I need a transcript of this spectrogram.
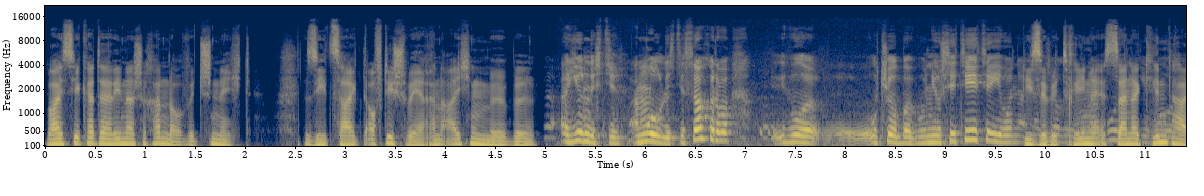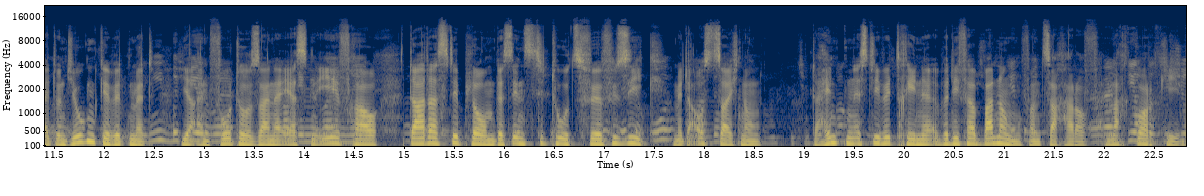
weiß Jekaterina Schichanowitsch nicht. Sie zeigt auf die schweren Eichenmöbel. Diese Vitrine ist seiner Kindheit und Jugend gewidmet. Hier ein Foto seiner ersten Ehefrau, da das Diplom des Instituts für Physik mit Auszeichnung. Da hinten ist die Vitrine über die Verbannung von Sacharow nach Gorki.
